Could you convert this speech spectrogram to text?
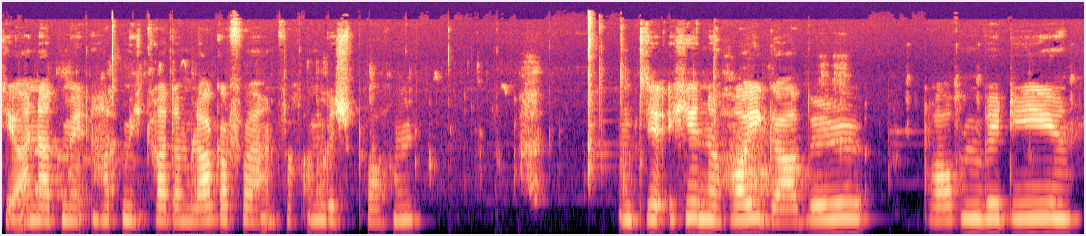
Die eine hat, mir, hat mich gerade am Lagerfeuer einfach angesprochen. Und hier eine Heugabel. Brauchen wir die?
